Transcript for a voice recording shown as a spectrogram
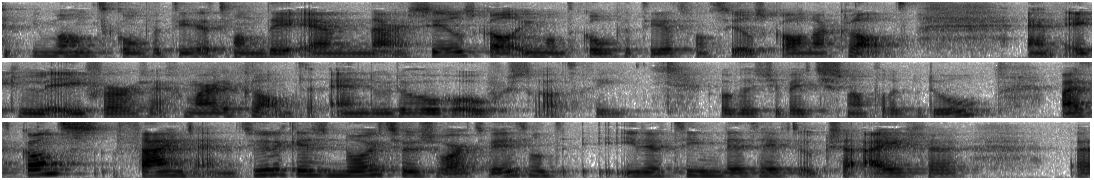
Iemand converteert van DM naar sales call. Iemand converteert van sales call naar klant. En ik lever zeg maar de klanten en doe de hoge overstrategie. Ik hoop dat je een beetje snapt wat ik bedoel. Maar het kan fijn zijn. Natuurlijk is het nooit zo zwart-wit. Want ieder teamlid heeft ook zijn eigen uh,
